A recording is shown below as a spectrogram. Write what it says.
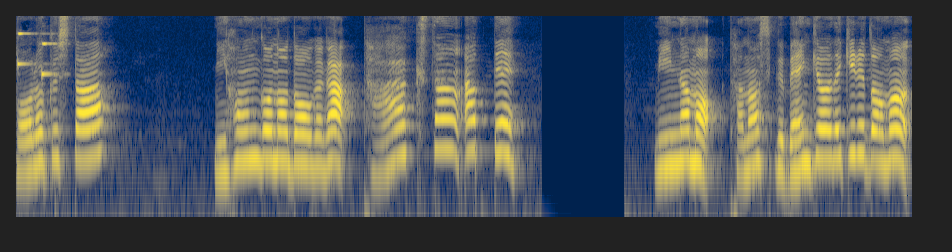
登録した？日本語の動画がたくさんあって、みんなも楽しく勉強できると思う。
